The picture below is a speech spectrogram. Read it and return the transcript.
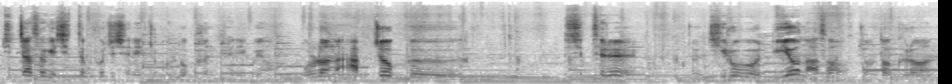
뒷좌석의 시트 포지션이 조금 높은 편이고요. 물론 앞쪽 그 시트를 좀 뒤로 뉘어놔서 좀 더 그런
